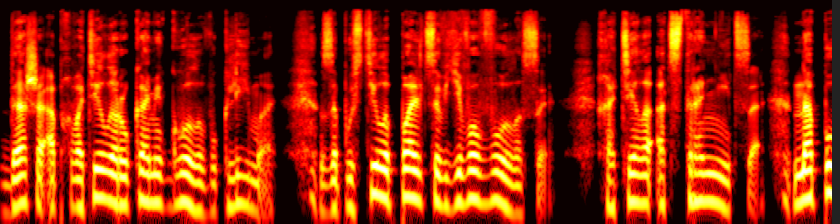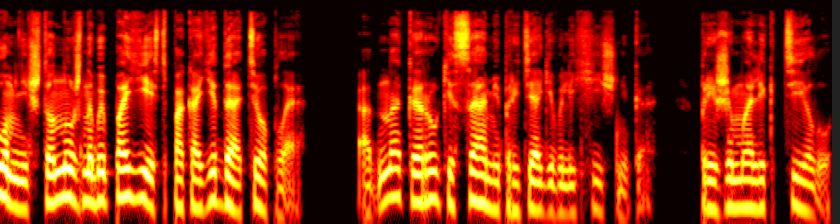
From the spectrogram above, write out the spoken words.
Даша обхватила руками голову Клима, запустила пальцы в его волосы, хотела отстраниться, напомнить, что нужно бы поесть, пока еда теплая. Однако руки сами притягивали хищника, прижимали к телу,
